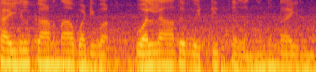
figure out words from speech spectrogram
കയ്യിൽ കാണുന്ന ആ വടിവാൾ വല്ലാതെ വെട്ടിത്തിളങ്ങുന്നുണ്ടായിരുന്നു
